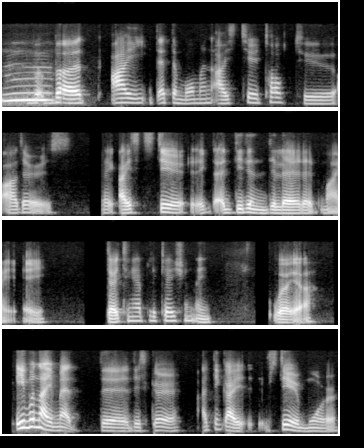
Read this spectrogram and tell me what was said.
Mm. But, but I at the moment I still talk to others. Like I still like, I didn't delete my a dating application and well yeah. Even I met the this girl, I think I still more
